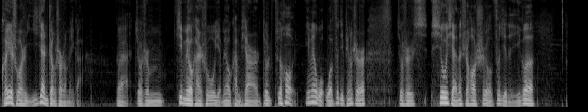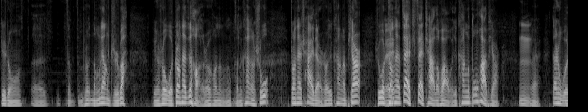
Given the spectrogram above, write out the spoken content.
可以说是一件正事儿都没干。对，就是既没有看书，也没有看片儿，就最后，因为我我自己平时就是休休闲的时候是有自己的一个这种呃怎怎么说能量值吧。比如说我状态最好的时候，可能可能可能看看书；状态差一点的时候就看看片儿。如果状态再再差的话，我就看个动画片儿。嗯，对，但是我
